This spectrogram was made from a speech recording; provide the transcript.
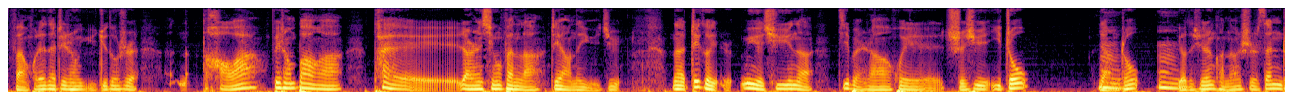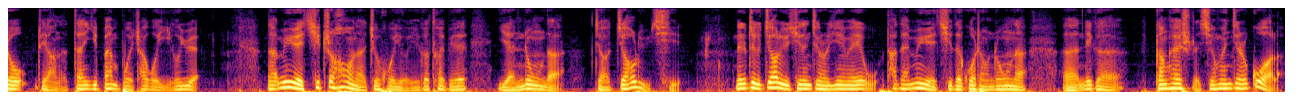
返回来的这种语句都是那好啊，非常棒啊，太让人兴奋了这样的语句。那这个蜜月期呢，基本上会持续一周、两周。嗯，有的学生可能是三周这样的，但一般不会超过一个月。那蜜月期之后呢，就会有一个特别严重的叫焦虑期。那个这个焦虑期呢，就是因为他在蜜月期的过程中呢，呃，那个刚开始的兴奋劲儿过了，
